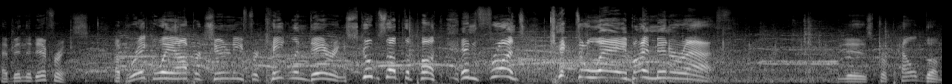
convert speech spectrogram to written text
have been the difference. A breakaway opportunity for Caitlin Daring. Scoops up the puck in front, kicked away by Minnerath. It has propelled them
